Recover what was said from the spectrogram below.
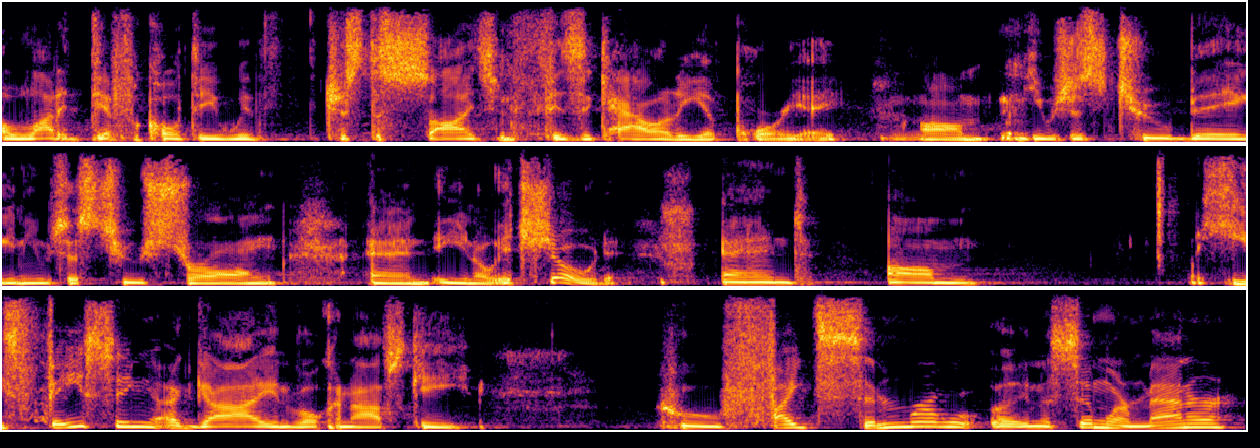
a lot of difficulty with just the size and physicality of Poirier. Um, he was just too big and he was just too strong, and you know it showed. And um, he's facing a guy in Volkanovski who fights similar uh, in a similar manner.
